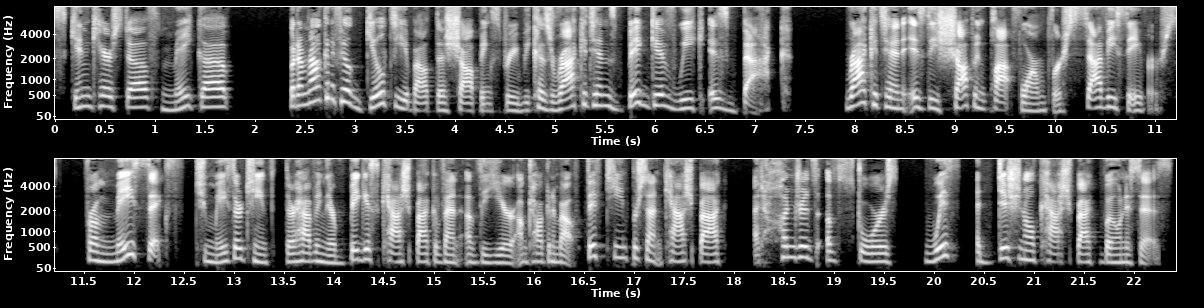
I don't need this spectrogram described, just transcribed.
skincare stuff, makeup. But I'm not going to feel guilty about this shopping spree because Rakuten's Big Give Week is back. Rakuten is the shopping platform for savvy savers. From May 6th to May 13th, they're having their biggest cashback event of the year. I'm talking about 15% cashback at hundreds of stores with additional cashback bonuses.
